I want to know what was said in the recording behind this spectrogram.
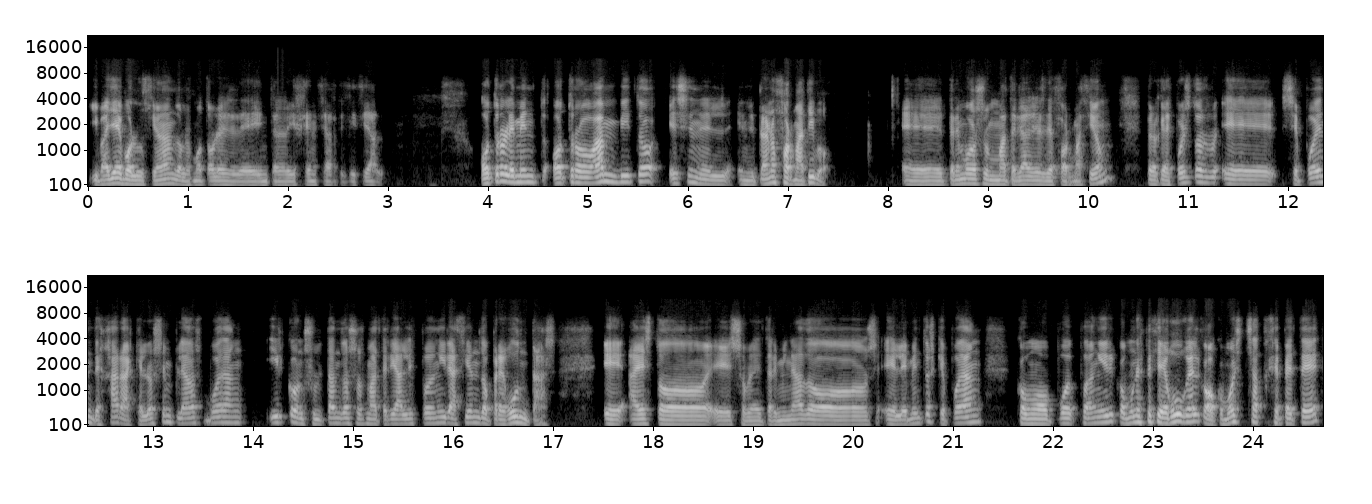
y vaya evolucionando los motores de inteligencia artificial. Otro elemento, otro ámbito es en el, en el plano formativo. Eh, tenemos materiales de formación, pero que después estos, eh, se pueden dejar a que los empleados puedan ir consultando esos materiales, pueden ir haciendo preguntas eh, a esto sobre determinados elementos que puedan, como, puedan ir como una especie de Google, como, como es ChatGPT,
